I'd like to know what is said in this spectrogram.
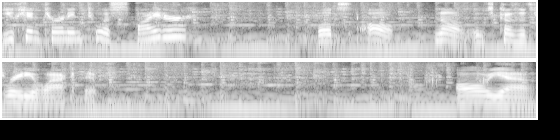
you can turn into a spider? Well, it's. Oh, no, it's because it's radioactive. Oh, yeah.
